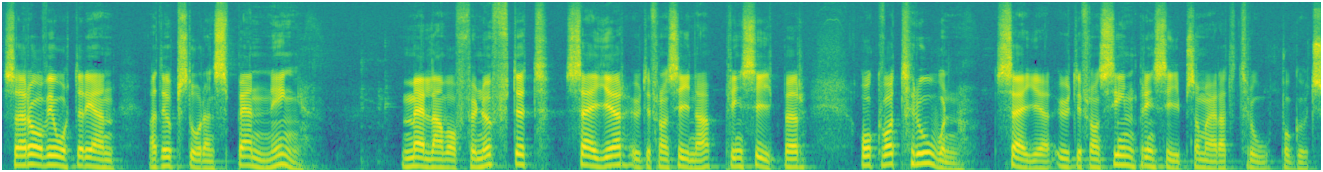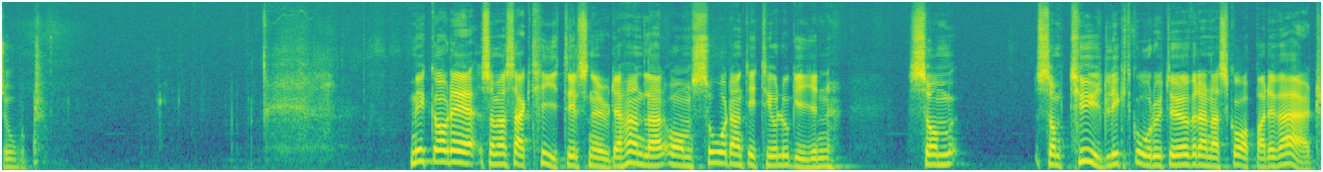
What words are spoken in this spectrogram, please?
Så här har vi återigen att det uppstår en spänning mellan vad förnuftet säger utifrån sina principer och vad tron säger utifrån sin princip som är att tro på Guds ord. Mycket av det som jag sagt hittills nu, det handlar om sådant i teologin som, som tydligt går utöver denna skapade värld.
